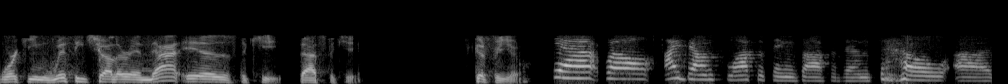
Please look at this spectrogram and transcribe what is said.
working with each other, and that is the key. That's the key. Good for you. Yeah, well, I bounce lots of things off of them, so uh,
